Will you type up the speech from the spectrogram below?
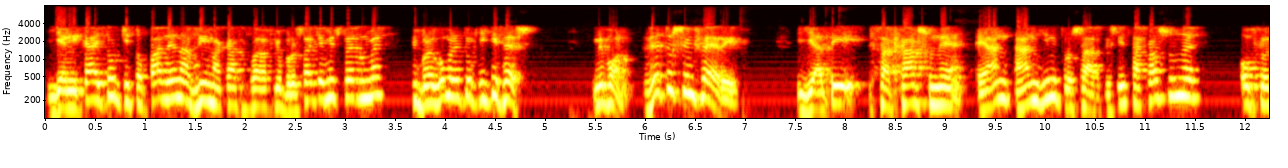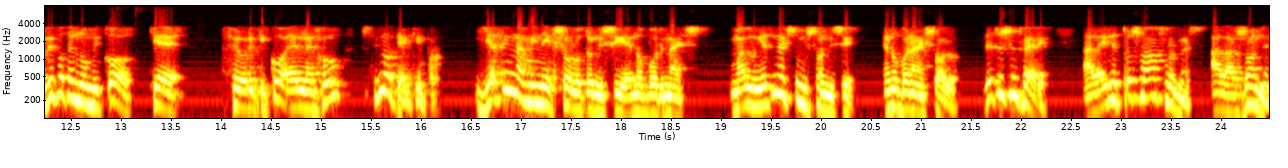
Γενικά οι Τούρκοι το πάνε ένα βήμα κάθε φορά πιο μπροστά και εμείς παίρνουμε την προηγούμενη τουρκική θέση. Λοιπόν, δεν τους συμφέρει γιατί θα χάσουν, εάν αν γίνει προσάρτηση, θα χάσουν οποιοδήποτε νομικό και θεωρητικό έλεγχο στη Νότια Κύπρο. Γιατί να μην έχεις όλο το νησί ενώ μπορεί να έχεις. Μάλλον γιατί να έχεις το μισό νησί ενώ μπορεί να έχεις όλο. Δεν του συμφέρει. Αλλά είναι τόσο άφρονες, αλαζόνε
